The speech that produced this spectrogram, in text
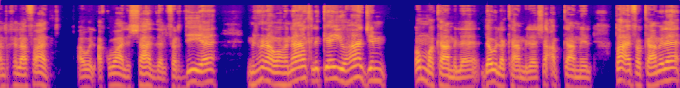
الخلافات أو الأقوال الشاذة الفردية من هنا وهناك لكي يهاجم أمة كاملة دولة كاملة شعب كامل طائفة كاملة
